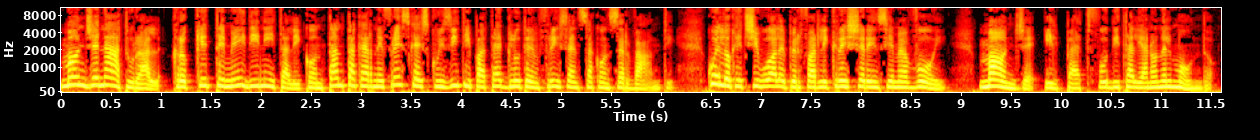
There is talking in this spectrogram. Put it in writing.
Monge Natural, crocchette made in Italy con tanta carne fresca e squisiti patè gluten free senza conservanti. Quello che ci vuole per farli crescere insieme a voi. Monge, il pet food italiano nel mondo.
